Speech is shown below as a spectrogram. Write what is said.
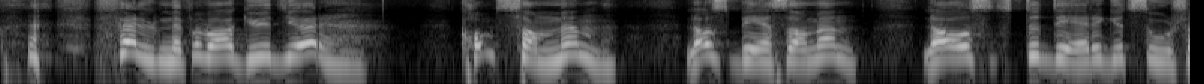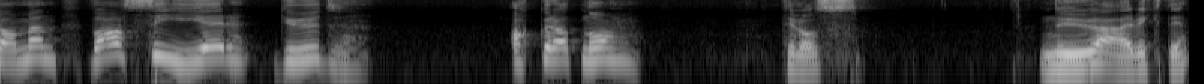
Følg med på hva Gud gjør. Kom sammen. La oss be sammen. La oss studere Guds ord sammen. Hva sier Gud akkurat nå til oss? Nuet er viktig.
